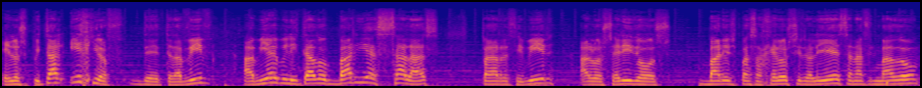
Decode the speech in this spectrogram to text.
el hospital Igiov de Tel Aviv había habilitado varias salas para recibir a los heridos. Varios pasajeros israelíes han afirmado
